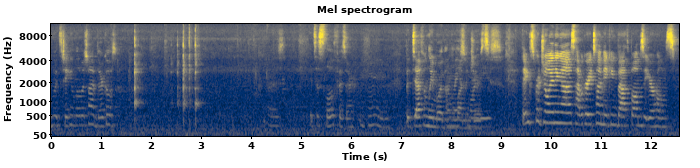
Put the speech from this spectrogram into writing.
Ooh, it's taking a little bit of time. There it goes. It's a slow fizzer. Mm -hmm. But definitely more than the lemon juice. Thanks for joining us. Have a great time making bath bombs at your homes.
